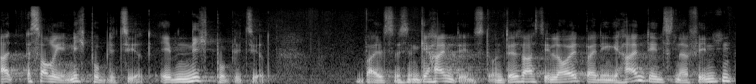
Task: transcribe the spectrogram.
Ah, sorry, nicht publiziert, eben nicht publiziert, weil es ist ein Geheimdienst. Und das, was die Leute bei den Geheimdiensten erfinden,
